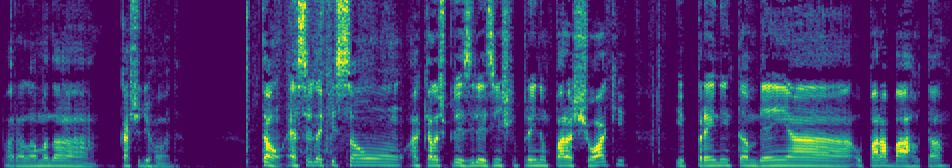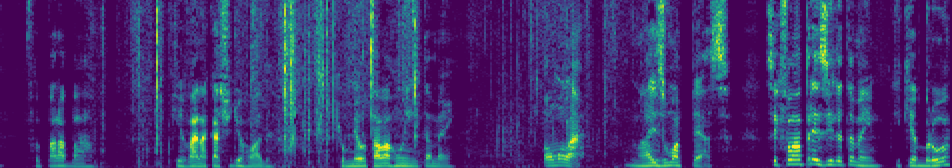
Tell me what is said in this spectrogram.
Paralama da caixa de roda. Então, essas daqui são aquelas presilhazinhas que prendem o para-choque e prendem também a, o para-barro, tá? Foi para-barro que vai na caixa de roda. Que o meu tava ruim também. Vamos lá. Mais uma peça. Isso aqui foi uma presilha também, que quebrou.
